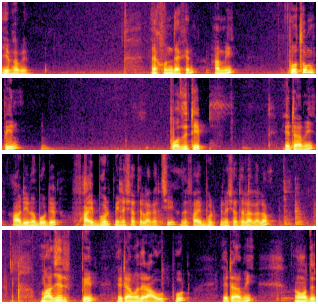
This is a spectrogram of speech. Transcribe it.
এইভাবে। এখন দেখেন আমি প্রথম পিন পজিটিভ এটা আমি আরডিনো বোর্ডের ফাইভ ভোল্ট পিনের সাথে লাগাচ্ছি। যে ফাইভ ভোল্ট পিনের সাথে লাগালাম। মাঝের পিন এটা আমাদের আউটপুট এটা আমি আমাদের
